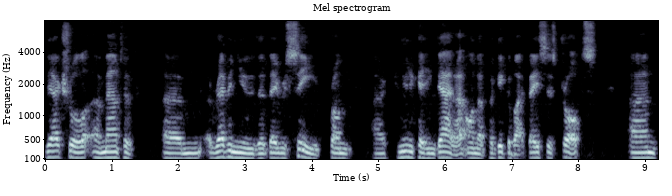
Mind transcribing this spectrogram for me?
the actual amount of um, revenue that they receive from uh, communicating data on a per gigabyte basis drops, um,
